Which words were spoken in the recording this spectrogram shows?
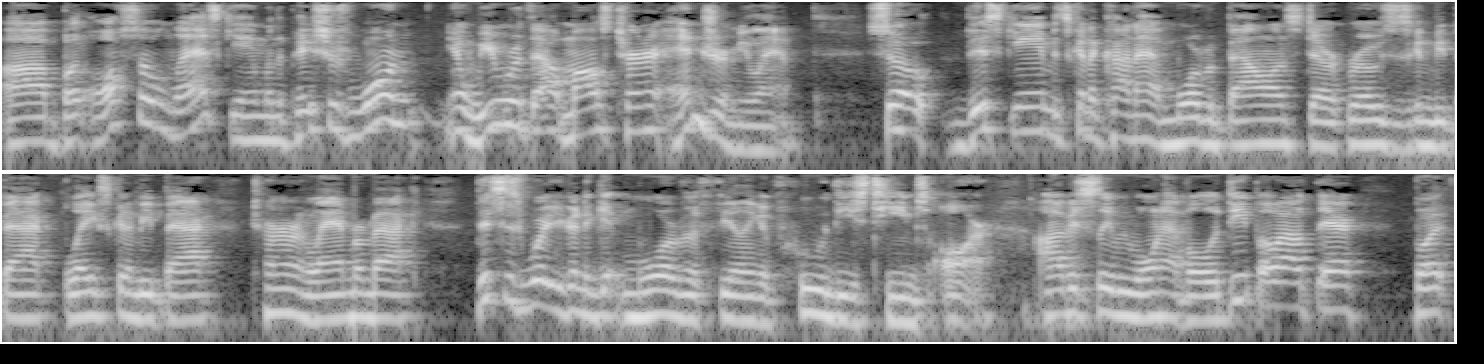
Uh, but also last game when the Pacers won, you know, we were without Miles Turner and Jeremy Lamb. So this game is going to kind of have more of a balance. Derrick Rose is going to be back. Blake's going to be back. Turner and Lamb are back. This is where you're going to get more of a feeling of who these teams are. Obviously, we won't have Oladipo out there, but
